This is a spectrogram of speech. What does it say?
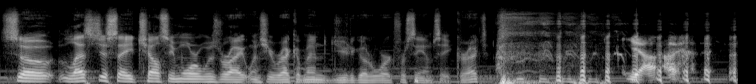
So let's just say Chelsea Moore was right when she recommended you to go to work for CMC, correct? yeah. I,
